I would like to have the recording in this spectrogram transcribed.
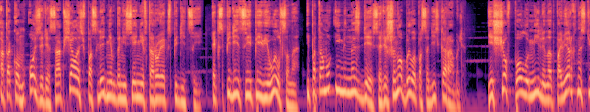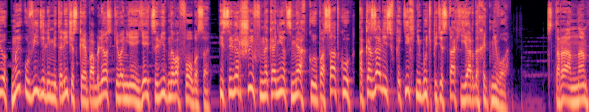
О таком озере сообщалось в последнем донесении второй экспедиции, экспедиции Пиви Уилсона, и потому именно здесь решено было посадить корабль. Еще в полумиле над поверхностью мы увидели металлическое поблескивание яйцевидного фобоса и, совершив, наконец, мягкую посадку, оказались в каких-нибудь пятистах ярдах от него. «Странно»,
